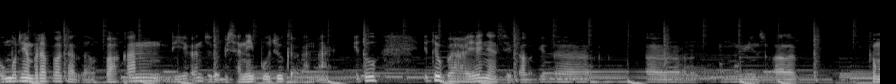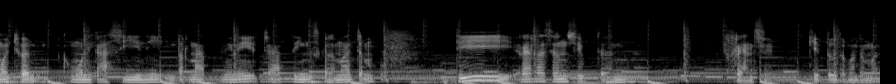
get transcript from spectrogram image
umurnya berapa kan bahkan dia kan juga bisa nipu juga kan? Nah itu itu bahayanya sih kalau kita uh, ngomongin soal kemajuan komunikasi ini internet ini chatting segala macam di relationship dan friendship gitu teman-teman.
